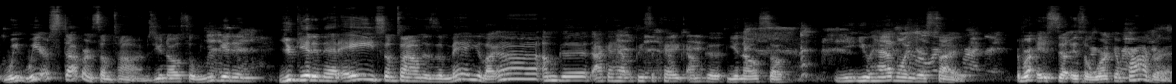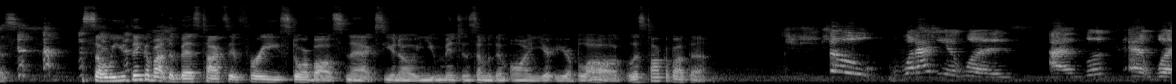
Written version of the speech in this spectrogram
we, we are stubborn sometimes you know so when you get in you get in that age sometimes as a man you're like ah i'm good i can have a piece of cake i'm good you know so you, you have on your site Right, it's a, it's a work in progress. so when you think about the best toxic free store bought snacks, you know, you mentioned some of them on your, your blog. Let's talk about that. So what I did was I looked at what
